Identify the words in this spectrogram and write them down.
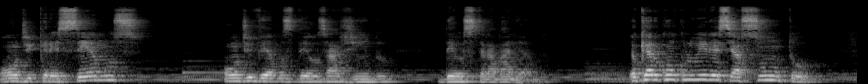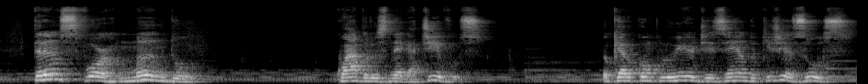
onde crescemos, onde vemos Deus agindo, Deus trabalhando. Eu quero concluir esse assunto transformando quadros negativos eu quero concluir dizendo que Jesus,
